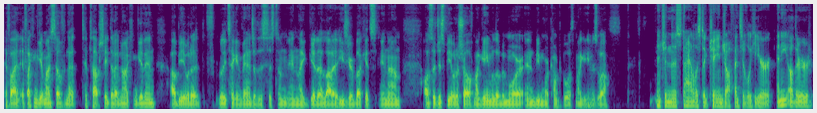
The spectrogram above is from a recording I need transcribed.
if I if I can get myself in that tip top shape that I know I can get in, I'll be able to really take advantage of this system and like get a lot of easier buckets, and um, also just be able to show off my game a little bit more and be more comfortable with my game as well mentioned the stylistic change offensively here. Any other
